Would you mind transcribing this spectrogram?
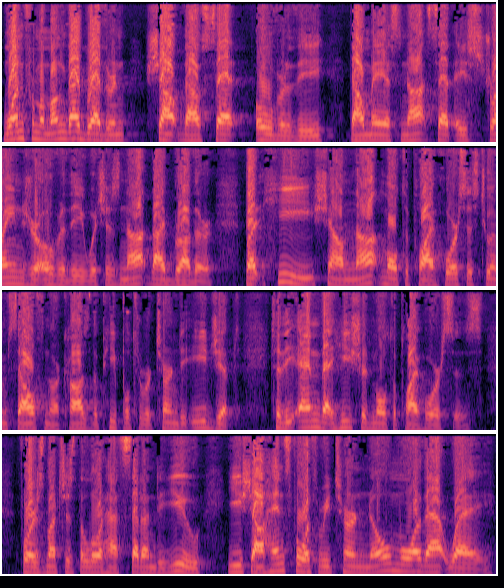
One from among thy brethren shalt thou set over thee. Thou mayest not set a stranger over thee, which is not thy brother. But he shall not multiply horses to himself, nor cause the people to return to Egypt, to the end that he should multiply horses. For as much as the Lord hath said unto you, ye shall henceforth return no more that way.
